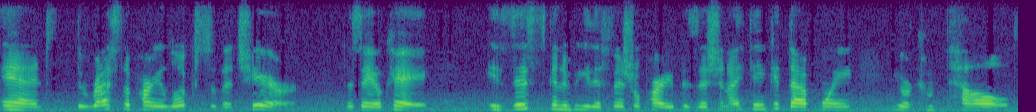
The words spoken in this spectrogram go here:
and the rest of the party looks to the chair to say, okay, is this going to be the official party position? I think at that point you're compelled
